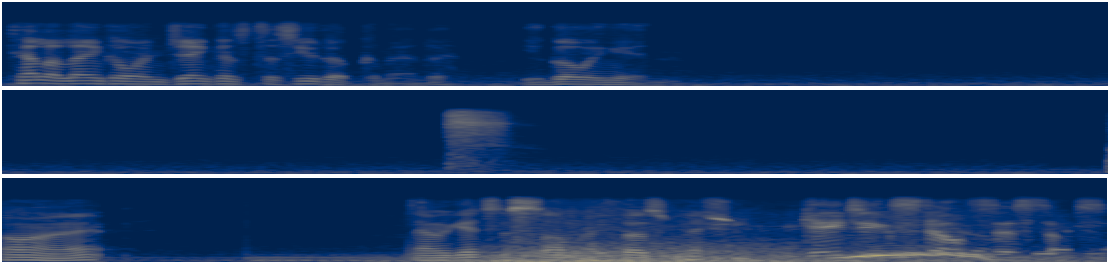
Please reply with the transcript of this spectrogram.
Tell Alenko and Jenkins to suit up, Commander. You're going in. Alright. Now we get to start my first mission. Engaging stealth systems.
